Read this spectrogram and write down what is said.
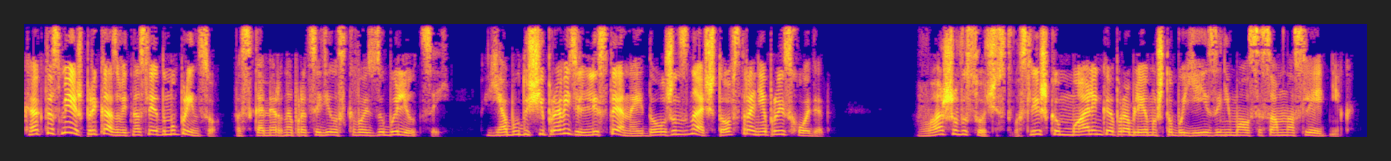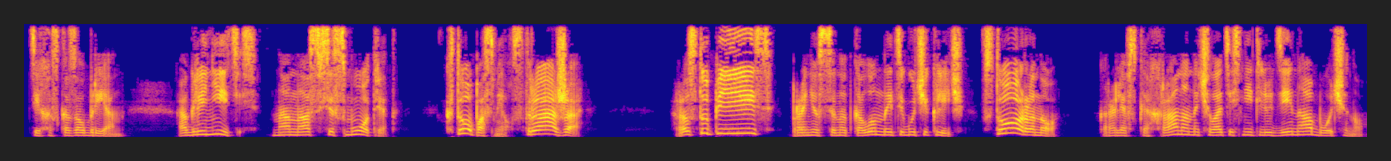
«Как ты смеешь приказывать наследному принцу?» — высокомерно процедил сквозь зубы Люций. Я будущий правитель Листена и должен знать, что в стране происходит. Ваше высочество, слишком маленькая проблема, чтобы ей занимался сам наследник, тихо сказал Бриан. Оглянитесь, на нас все смотрят. Кто посмел? Стража! Раступись! Пронесся над колонной тягучий клич. В сторону! Королевская охрана начала теснить людей на обочину.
